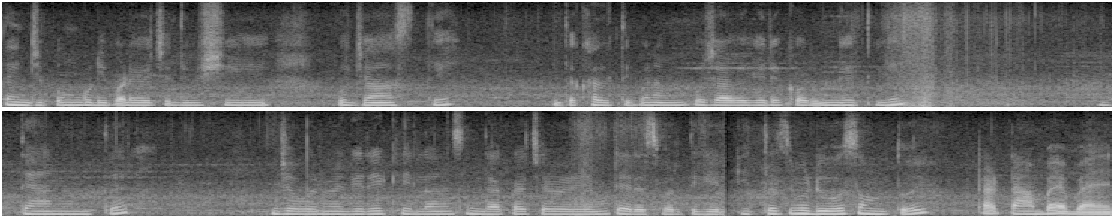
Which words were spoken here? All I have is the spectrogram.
त्यांची पण गुढीपाडव्याच्या दिवशी पूजा असते. इथं खालती पण आम्ही पूजा वगैरे करून घेतली. त्यानंतर जेवण वगैरे केलं आणि संध्याकाळच्या वेळी आम्ही टेरेसवरती गेलो. इथंच व्हिडिओ संपतोय. Tata bye bye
